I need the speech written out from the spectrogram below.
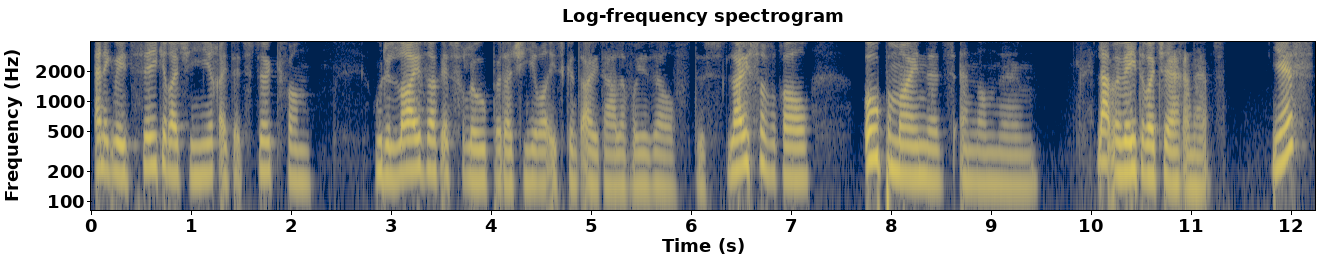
En ik weet zeker dat je hier uit dit stuk van hoe de live dag is verlopen, dat je hier wel iets kunt uithalen voor jezelf. Dus luister vooral, open-minded en dan uh, laat me weten wat je eraan hebt. Yes?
